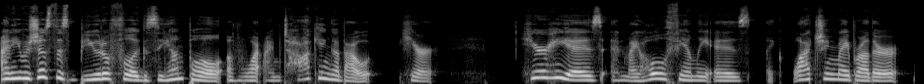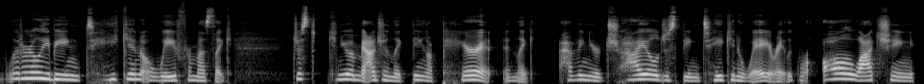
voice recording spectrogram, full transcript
And he was just this beautiful example of what I'm talking about here. Here he is, and my whole family is like watching my brother literally being taken away from us. Like, just can you imagine like being a parent and like having your child just being taken away, right? Like, we're all watching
